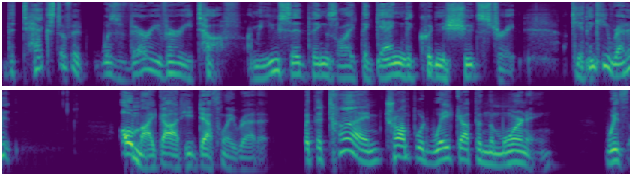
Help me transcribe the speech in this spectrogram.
the text of it was very, very tough. I mean, you said things like the gang that couldn't shoot straight. Do you think he read it? Oh my God, he definitely read it. At the time, Trump would wake up in the morning with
